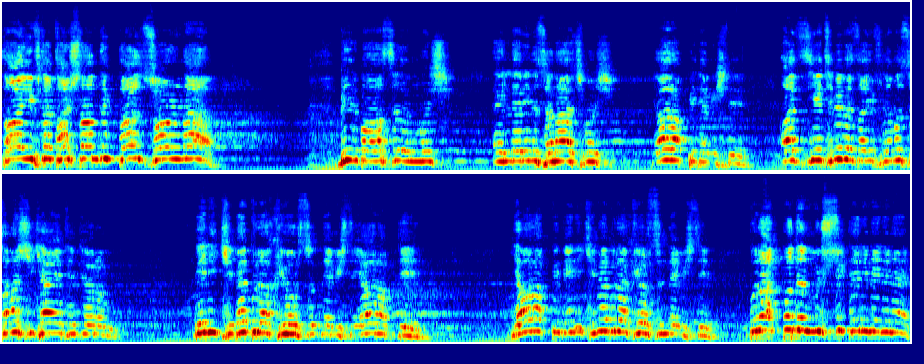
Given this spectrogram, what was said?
Taif'te taşlandıktan sonra bir bağa sığınmış, ellerini sana açmış. Ya Rabbi demişti. Acziyetimi ve zayıflığımı sana şikayet ediyorum. Beni kime bırakıyorsun demişti ya Rabbi. Ya Rabbi beni kime bırakıyorsun demişti. Bırakmadın müşriklerin eline.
